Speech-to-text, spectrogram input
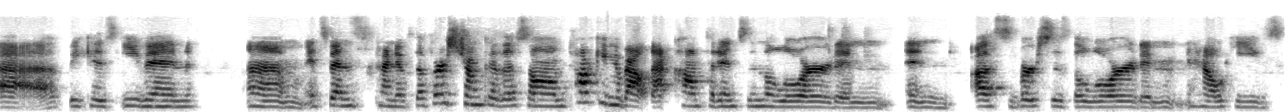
uh, because even um, it spends kind of the first chunk of the psalm talking about that confidence in the Lord and and us versus the Lord and how he's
